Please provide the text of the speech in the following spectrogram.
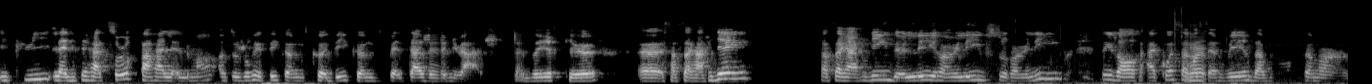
Et puis, la littérature, parallèlement, a toujours été comme codée comme du pelletage de nuages. C'est-à-dire que euh, ça sert à rien, ça sert à rien de lire un livre sur un livre. Tu sais, genre, à quoi ça va servir d'avoir comme un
